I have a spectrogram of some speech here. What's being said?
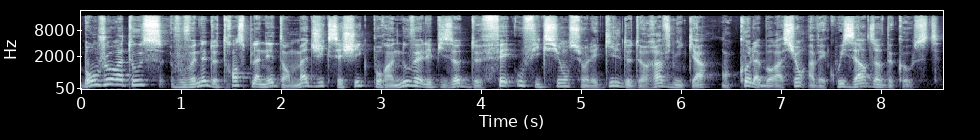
Bonjour à tous, vous venez de transplaner dans Magic C'est Chic pour un nouvel épisode de Fait ou Fiction sur les guildes de Ravnica en collaboration avec Wizards of the Coast.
